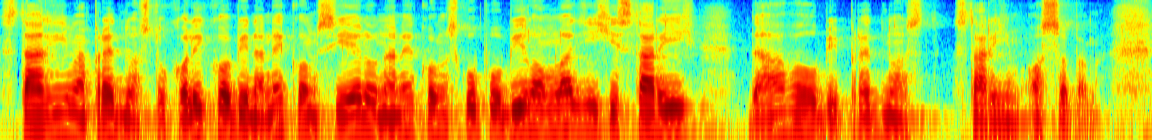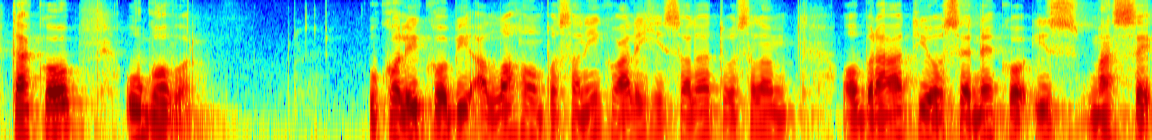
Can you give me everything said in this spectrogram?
starijima prednost. Ukoliko bi na nekom sjelu, na nekom skupu bilo mlađih i starijih, davao bi prednost starijim osobama. Tako ugovor ukoliko bi Allahom poslaniku alihi salatu wasalam obratio se neko iz mase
